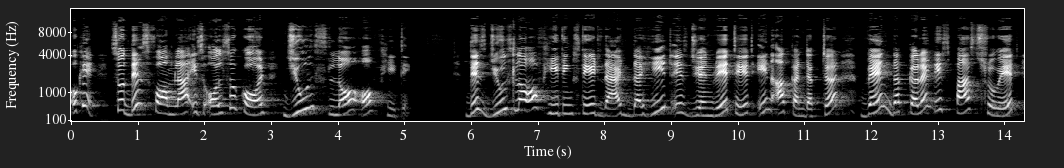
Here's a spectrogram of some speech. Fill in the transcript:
Okay, so this formula is also called Joule's law of heating. This Joule's law of heating states that the heat is generated in a conductor when the current is passed through it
